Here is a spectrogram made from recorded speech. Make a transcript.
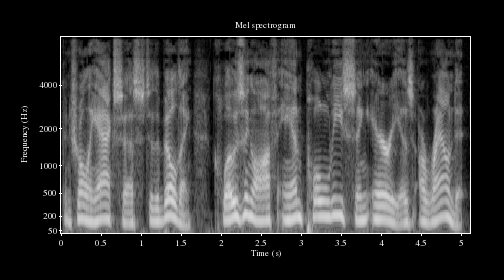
controlling access to the building, closing off and policing areas around it,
